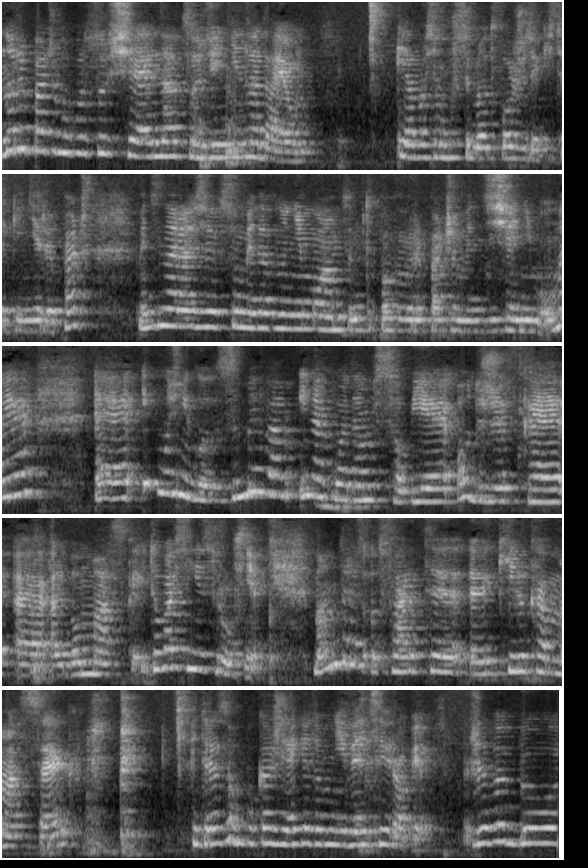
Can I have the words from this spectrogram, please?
no rypacze po prostu się na co dzień nie nadają. Ja właśnie muszę sobie otworzyć jakiś taki nierypacz, więc na razie w sumie dawno nie myłam tym typowym rypaczem, więc dzisiaj nim umyję. E, I później go zmywam i nakładam sobie odżywkę e, albo maskę. I to właśnie jest różnie. Mam teraz otwarte e, kilka masek. I teraz Wam pokażę, jak ja to mniej więcej robię. Żeby było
